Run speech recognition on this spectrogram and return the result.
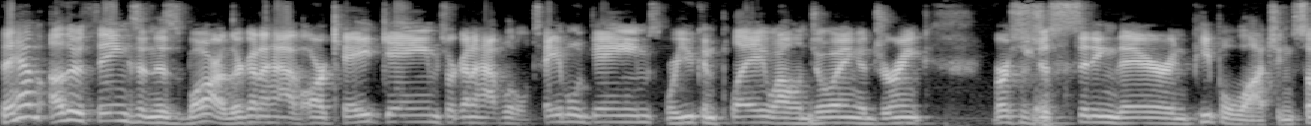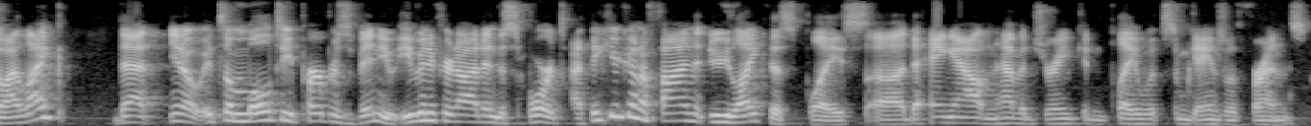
They have other things in this bar. They're going to have arcade games. They're going to have little table games where you can play while enjoying a drink versus sure. just sitting there and people watching. So I like that you know it's a multi-purpose venue even if you're not into sports i think you're going to find that you like this place uh, to hang out and have a drink and play with some games with friends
